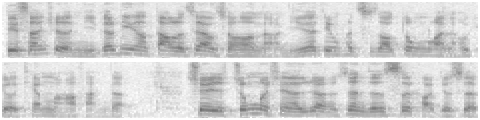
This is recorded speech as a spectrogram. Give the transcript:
第三就是你的力量到了这样之后呢，你的地方会制造动乱，然后给我添麻烦的。所以中国现在认认真思考，就是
